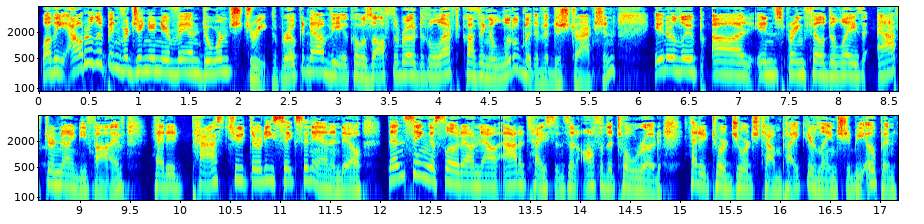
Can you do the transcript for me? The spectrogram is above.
While the outer loop in Virginia near Van Dorn Street, the broken down vehicle was off the road to the left, causing a little bit of a distraction. Inner loop uh, in Springfield delays after 95, headed past 236 in Annandale, then seeing a slowdown now out of Tyson's and off of the toll road, headed toward Georgetown Pike. Your lane should be open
